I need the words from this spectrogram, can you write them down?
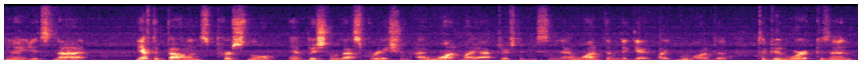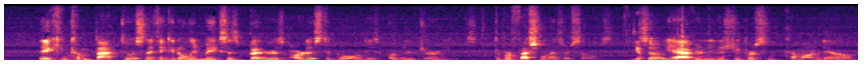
you know, it's not you have to balance personal ambition with aspiration. I want my actors to be seen. I want them to get like move on to, to good work because then they can come back to us, and I think it only makes us better as artists to go on these other journeys to professionalize ourselves. Yep. So yeah, if you're an industry person, come on down,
